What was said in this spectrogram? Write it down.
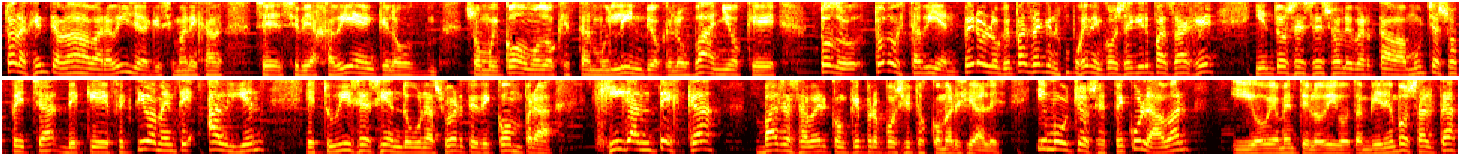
Toda la gente hablaba maravilla de que se maneja, se, viaja bien, que los, son muy cómodos, que están muy limpios, que los baños, que todo, todo está bien, pero lo que pasa es que no pueden conseguir pasaje y entonces eso libertaba mucha sospecha de que efectivamente alguien estuviese haciendo una suerte de compra gigantesca vaya a saber con qué propósitos comerciales. Y muchos especulaban y obviamente lo digo también en voz alta,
